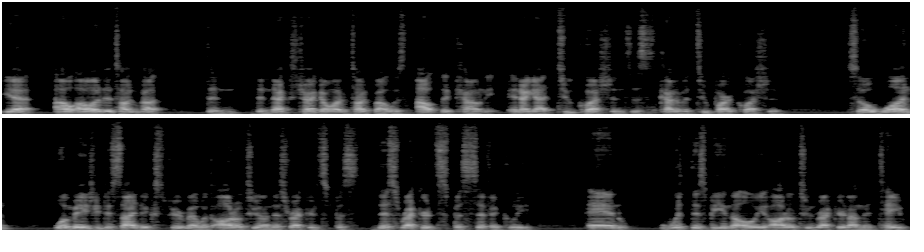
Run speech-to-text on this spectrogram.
yeah, I, I wanted to talk about the the next track I wanted to talk about was Out the County, and I got two questions. This is kind of a two part question. So one, what made you decide to experiment with auto tune on this record spec- this record specifically, and with this being the only auto tune record on the tape,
